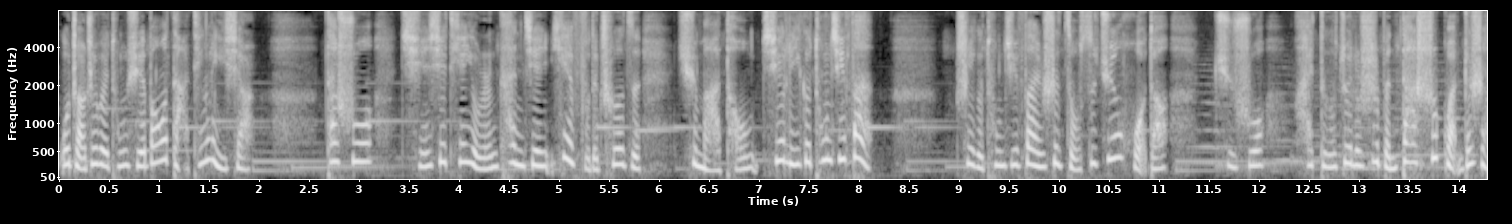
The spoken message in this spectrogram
我找这位同学帮我打听了一下，他说前些天有人看见叶府的车子去码头接了一个通缉犯，这个通缉犯是走私军火的，据说还得罪了日本大使馆的人。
